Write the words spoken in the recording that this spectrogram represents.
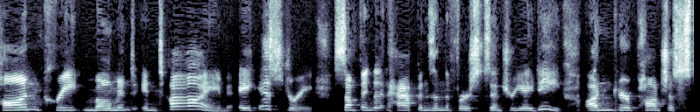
concrete moment in time, a history, something that happens in the first century AD under Pontius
